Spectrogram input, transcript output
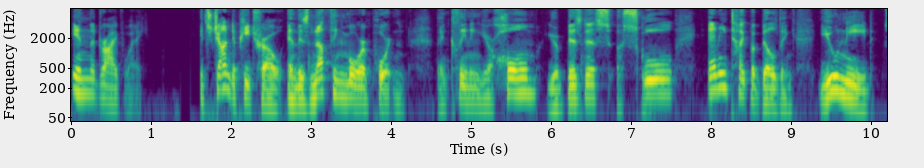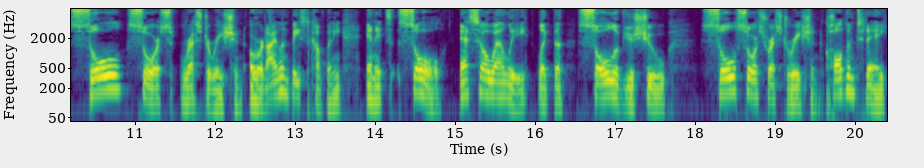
in the driveway. It's John DePietro, and there's nothing more important than cleaning your home, your business, a school, any type of building. You need Sole Source Restoration, a Rhode Island based company, and it's Sole, S O L E, like the sole of your shoe. Sole Source Restoration. Call them today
